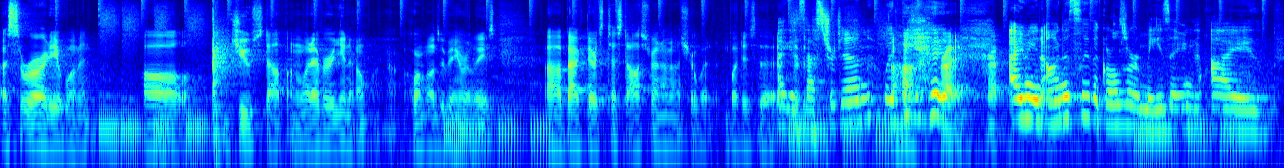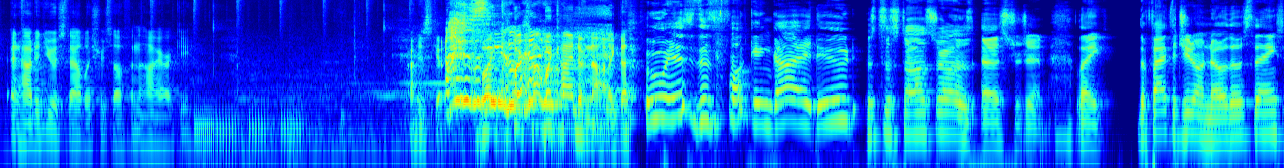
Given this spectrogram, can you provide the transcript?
a sorority of women, all juiced up on whatever you know hormones are being released? Uh, back there, it's testosterone. I'm not sure what what is the. I guess the- estrogen would Uh-huh, be it. right, right. I mean, honestly, the girls are amazing. I And how did you establish yourself in the hierarchy? I'm just kidding. Honestly, but, but, what? but kind of not. Like that's Who is this fucking guy, dude? It's testosterone, it's estrogen. Like the fact that you don't know those things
